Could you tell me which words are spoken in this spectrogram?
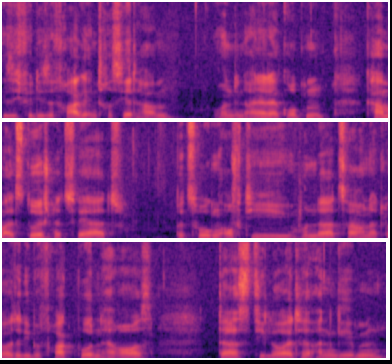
die sich für diese Frage interessiert haben. Und in einer der Gruppen kam als Durchschnittswert, bezogen auf die 100, 200 Leute, die befragt wurden, heraus, dass die Leute angeben,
